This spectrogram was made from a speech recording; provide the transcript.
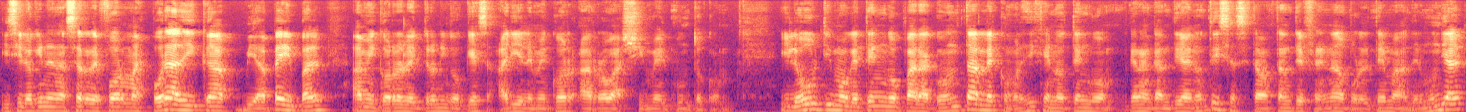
Y si lo quieren hacer de forma esporádica, vía PayPal, a mi correo electrónico que es arielmcor.gmail.com. Y lo último que tengo para contarles, como les dije, no tengo gran cantidad de noticias, está bastante frenado por el tema del mundial.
